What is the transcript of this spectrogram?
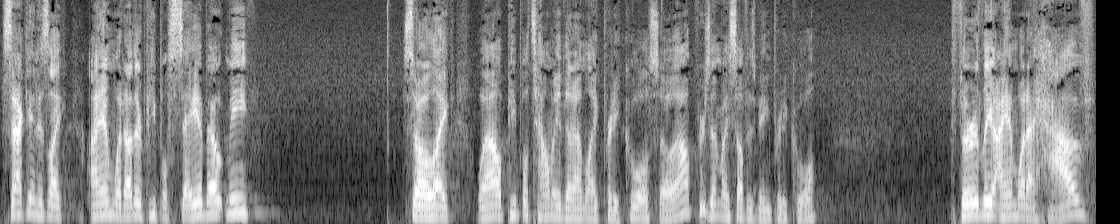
Second is like, I am what other people say about me. So, like, well, people tell me that I'm like pretty cool, so I'll present myself as being pretty cool. Thirdly, I am what I have.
